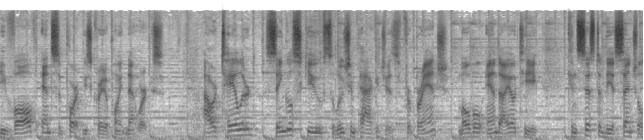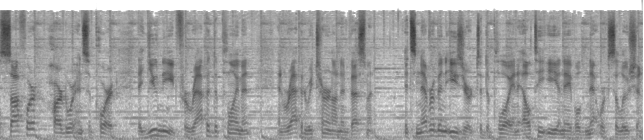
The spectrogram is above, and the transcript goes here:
evolve, and support these Cradlepoint networks. Our tailored single SKU solution packages for branch, mobile, and IoT consist of the essential software, hardware, and support that you need for rapid deployment and rapid return on investment. It's never been easier to deploy an LTE-enabled network solution,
